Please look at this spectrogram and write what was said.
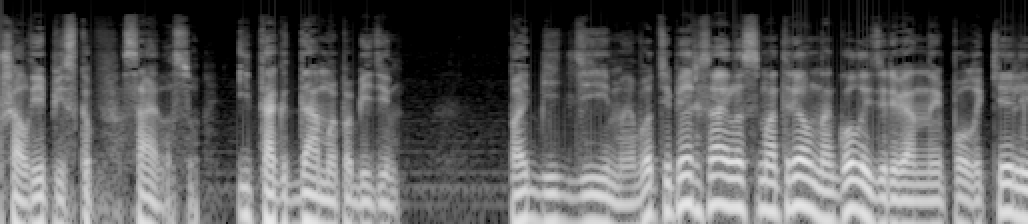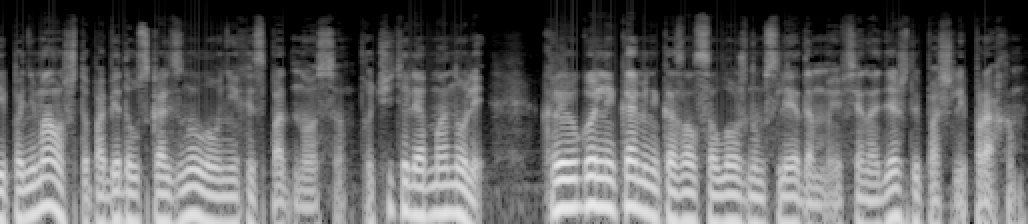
внушал епископ Сайлосу. «И тогда мы победим». Победимы. Вот теперь Сайлос смотрел на голые деревянные полы кельи и понимал, что победа ускользнула у них из-под носа. Учителя обманули. Краеугольный камень оказался ложным следом, и все надежды пошли прахом.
